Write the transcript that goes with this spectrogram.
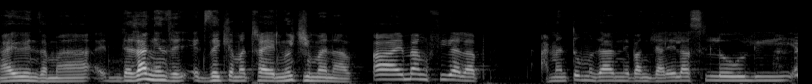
Ngayenza ama ndazange ngenze exactly ama trial ngojima nabo. Ay mangifika lapho amantombazane bangidlalela slowly.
